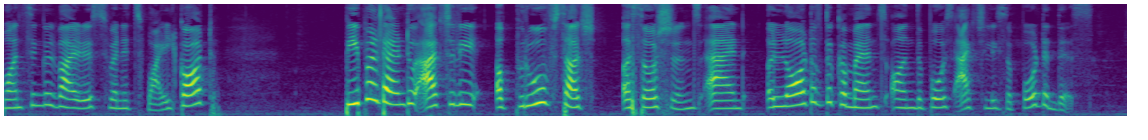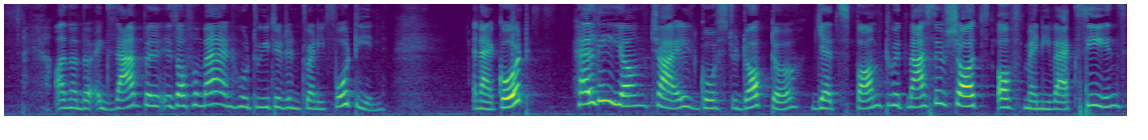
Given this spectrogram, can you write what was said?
one single virus when it's wild caught. People tend to actually approve such assertions and a lot of the comments on the post actually supported this. Another example is of a man who tweeted in 2014, and I quote, Healthy young child goes to doctor, gets pumped with massive shots of many vaccines,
